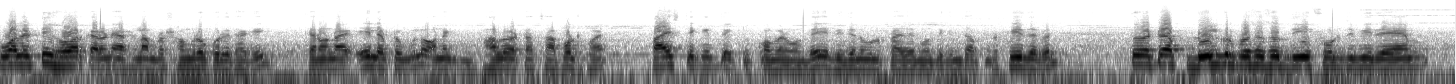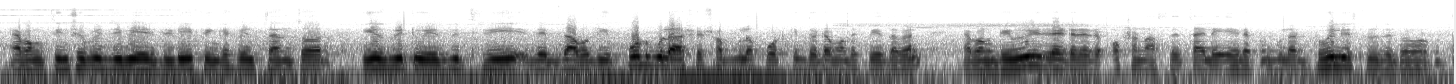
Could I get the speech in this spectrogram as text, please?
কোয়ালিটি হওয়ার কারণে আসলে আমরা সংগ্রহ করে থাকি। কেননা এই ল্যাপটপগুলো অনেক ভালো একটা সাপোর্ট হয়। প্রাইসটা কিন্তু একটু কমের মধ্যে রিজনেবল প্রাইসের মধ্যে কিন্তু আপনারা পেয়ে যাবেন। তো এটা ডুয়েল কোর প্রসেসর দিয়ে ফোর জিবি র্যাম এবং তিনশো বিশ GB HDD fingerprint sensor USB two USB three যে যাবতীয় পোর্টগুলো আসে, সবগুলো পোর্ট কিন্তু এটার মধ্যে পেয়ে যাবেন। এবং ডিভিডি রাইটারের অপশন আছে, চাইলে এই ল্যাপটপগুলো ডুয়েল স্টোরেজে ব্যবহার করতে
